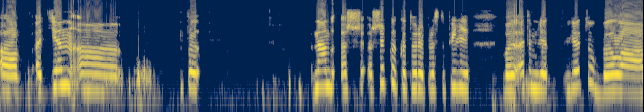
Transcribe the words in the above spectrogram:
Uh, один uh, ошибка, которую проступили в этом лет, лету, была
